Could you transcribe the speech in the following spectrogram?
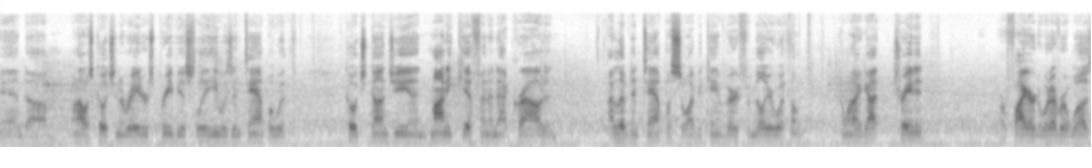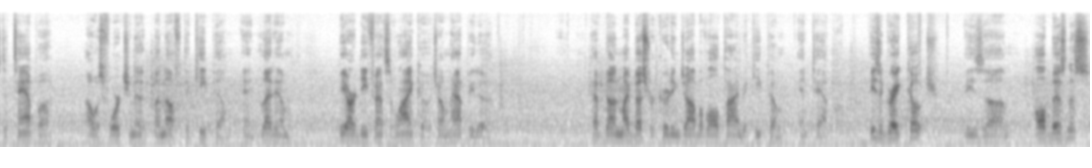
And um, when I was coaching the Raiders previously, he was in Tampa with Coach Dungy and Monte Kiffin and that crowd. And I lived in Tampa, so I became very familiar with them. And when I got traded or fired or whatever it was to Tampa, I was fortunate enough to keep him and let him be our defensive line coach. I'm happy to have done my best recruiting job of all time to keep him in Tampa. He's a great coach. He's um, all business.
